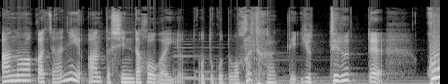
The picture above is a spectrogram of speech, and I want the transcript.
あの赤ちゃんにあんた死んだ方がいいよって男と別れたからって言ってるって、怖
